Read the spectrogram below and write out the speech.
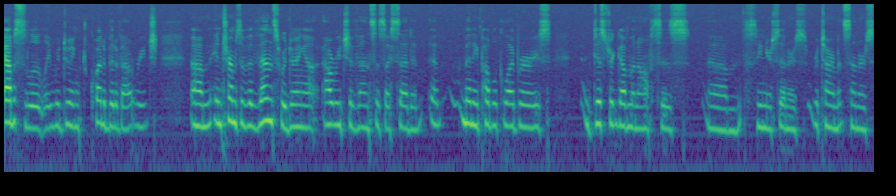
Absolutely. We're doing quite a bit of outreach. Um, in terms of events, we're doing out- outreach events, as I said, at, at many public libraries, district government offices, um, senior centers, retirement centers.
